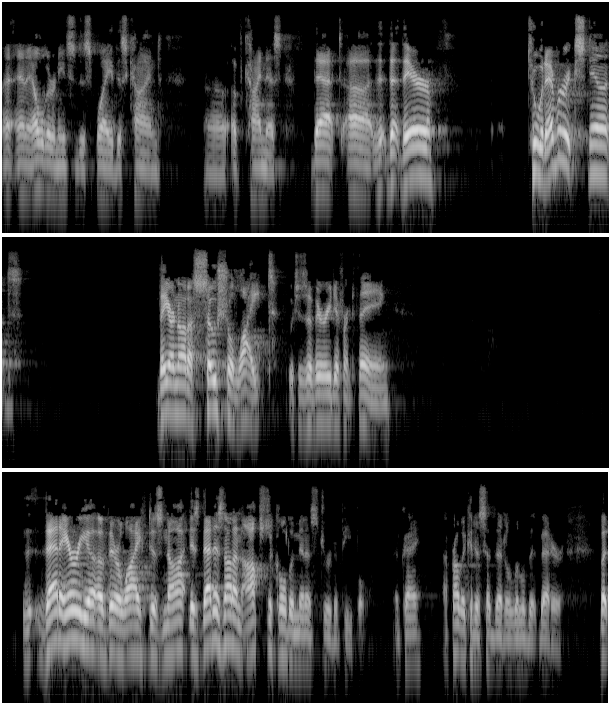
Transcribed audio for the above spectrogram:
an elder needs to display this kind uh, of kindness. That uh, that they're to whatever extent they are not a social light, which is a very different thing. That area of their life does not is that is not an obstacle to minister to people. Okay, I probably could have said that a little bit better, but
